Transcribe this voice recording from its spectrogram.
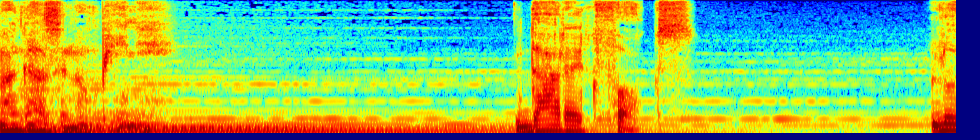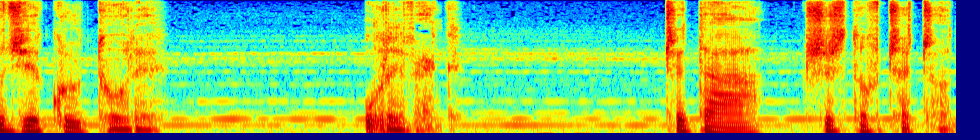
magazyn opinii. Darek Fox. Ludzie kultury. Urywek. Czyta Krzysztof Czeczot.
